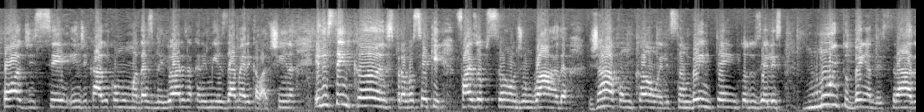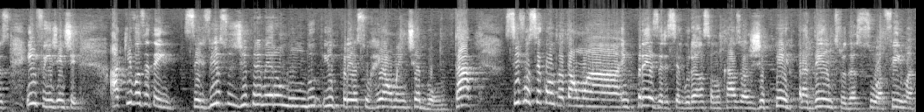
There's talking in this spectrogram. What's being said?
pode ser indicado como uma das melhores academias da América Latina. Eles têm cães para você que faz opção de um guarda já com cão, eles também têm, todos eles muito bem adestrados. Enfim, gente, aqui você tem serviços de primeiro mundo e o preço realmente é bom, tá? Se você contratar uma empresa de segurança, no caso a GP, para dentro da sua firma,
